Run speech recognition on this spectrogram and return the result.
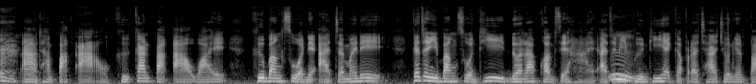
อะอ่าทำปากอ่าว คือกั้นปากอ่าวไว้ คือบางส่วนเนี่ยอาจจะไม่ได้ ก็จะมีบางส่วนที่ได้รับความเสียหาย อาจจะมีอืมพื้นที่ให้กับประชาชนกันไป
